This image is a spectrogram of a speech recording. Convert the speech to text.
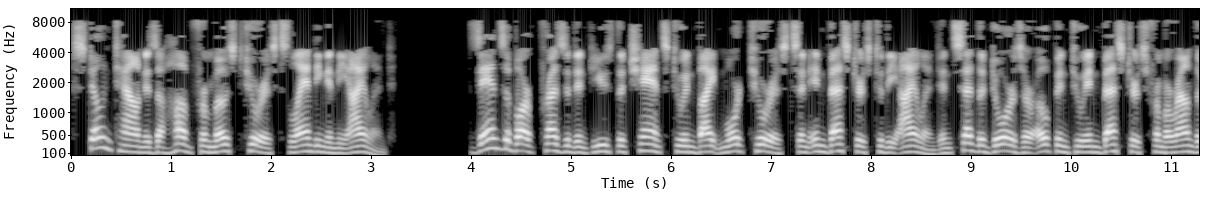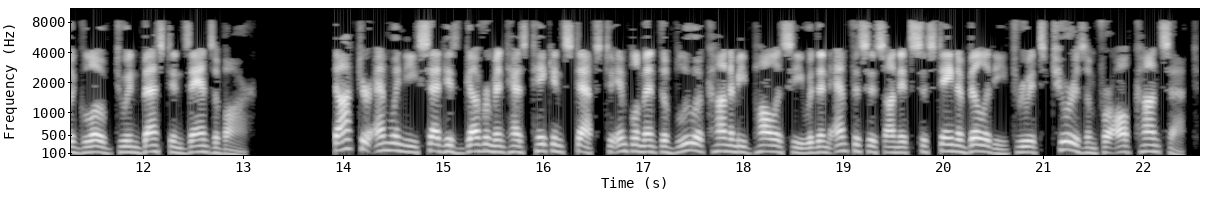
Stone Town is a hub for most tourists landing in the island. Zanzibar president used the chance to invite more tourists and investors to the island and said the doors are open to investors from around the globe to invest in Zanzibar. Dr. Mwinyi said his government has taken steps to implement the blue economy policy with an emphasis on its sustainability through its tourism for all concept.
